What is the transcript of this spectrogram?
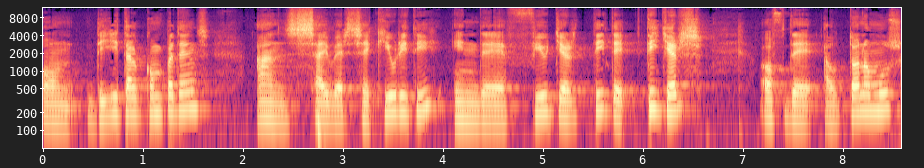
on Digital Competence and cybersecurity in the future teachers of the autonomous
